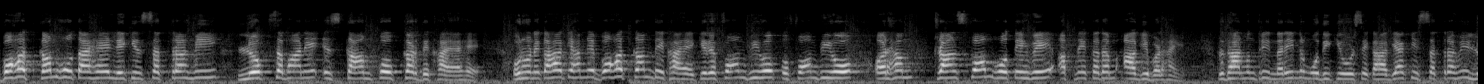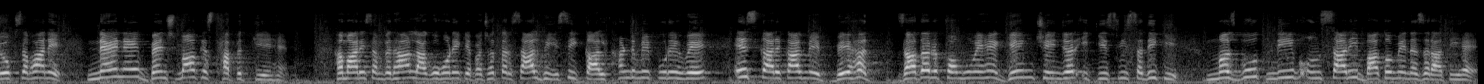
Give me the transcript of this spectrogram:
बहुत कम होता है, लेकिन सत्रहवीं लोकसभा ने इस काम को कर दिखाया है। उन्होंने कहा कि हमने बहुत कम देखा है कि रिफॉर्म भी हो परफॉर्म भी हो और हम ट्रांसफॉर्म होते हुए अपने कदम आगे बढ़ाएँ। प्रधानमंत्री नरेंद्र मोदी की ओर से कहा गया कि सत्रहवीं लोकसभा ने नए नए बेंचमार्क स्थापित किए हैं। हमारे संविधान लागू होने के 75 साल भी इसी कालखंड में पूरे हुए। इस कार्यकाल में बेहद ज़्यादा रिफॉर्म हुए हैं। गेम चेंजर 21वीं सदी की मज़बूत नींव उन सारी बातों में नज़र आती है।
